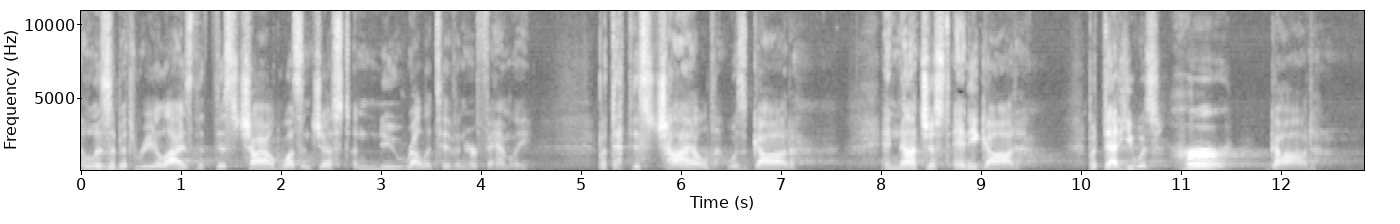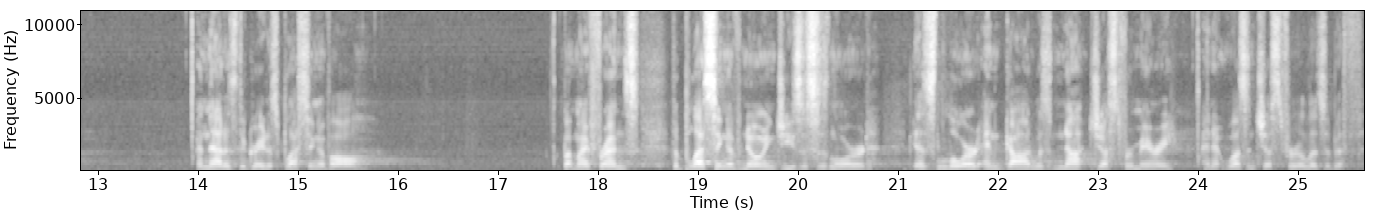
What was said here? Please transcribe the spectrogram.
Elizabeth realized that this child wasn't just a new relative in her family, but that this child was God. And not just any God, but that he was her God. And that is the greatest blessing of all. But, my friends, the blessing of knowing Jesus as Lord, as Lord and God, was not just for Mary, and it wasn't just for Elizabeth.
